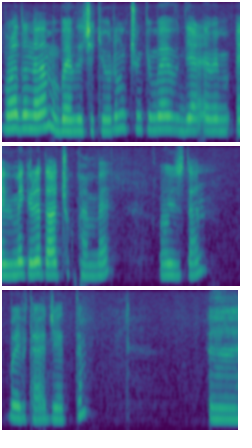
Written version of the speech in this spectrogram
Bu arada neden mi bu evde çekiyorum? Çünkü bu ev diğer evim, evime göre daha çok pembe. O yüzden bu evi tercih ettim. Ee,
